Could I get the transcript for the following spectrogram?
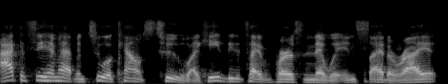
I could see him having two accounts too. Like he'd be the type of person that would incite a riot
